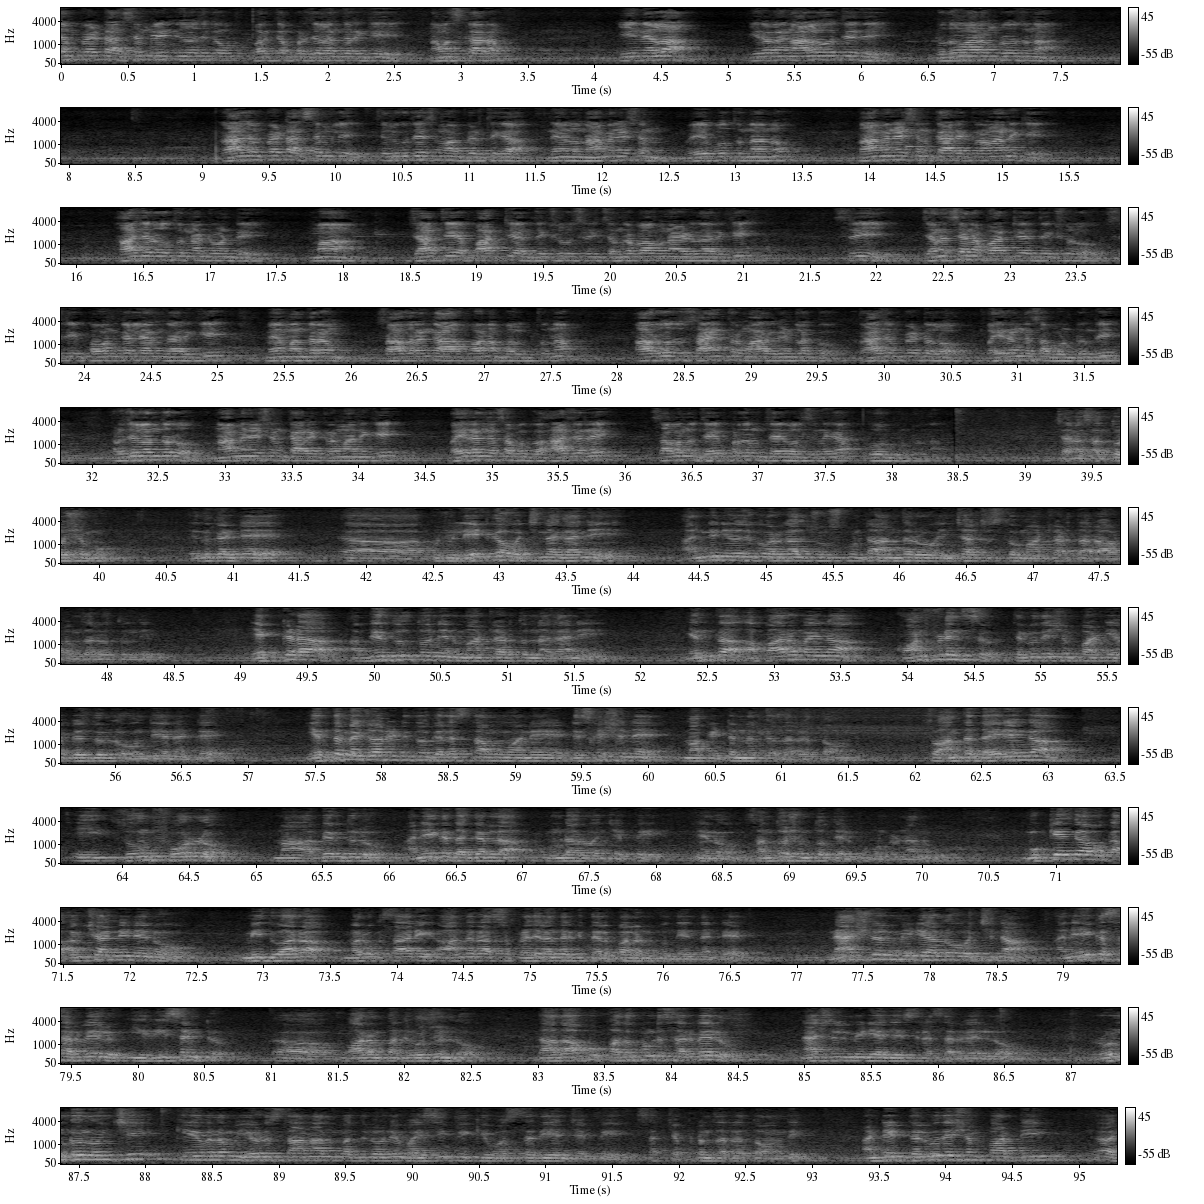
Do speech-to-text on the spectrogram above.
Rajampet assembly నియోజకవర్గ ప్రజలందరికీ నమస్కారం. ఈ నెల ఇరవై నాలుగవ తేదీ బుధవారం రోజున రాజంపేట అసెంబ్లీ తెలుగుదేశం అభ్యర్థిగా నేను నామినేషన్ వేయబోతున్నాను. నామినేషన్ కార్యక్రమానికి హాజరవుతున్నటువంటి మా జాతీయ పార్టీ అధ్యక్షులు శ్రీ చంద్రబాబు నాయుడు గారికి శ్రీ జనసేన పార్టీ అధ్యక్షులు శ్రీ పవన్ కళ్యాణ్ గారికి మేమందరం సాదరంగా ఆహ్వానం పలుకుతున్నాం. ఆ రోజు సాయంత్రం ఆరు గంటలకు రాజంపేటలో బహిరంగ సభ ఉంటుంది. ప్రజలందరూ నామినేషన్ కార్యక్రమానికి బహిరంగ సభకు హాజరై సభను జయప్రదం చేయవలసిందిగా కోరుకుంటున్నాం. చాలా సంతోషము. ఎందుకంటే కొంచెం లేట్గా వచ్చినా కానీ అన్ని నియోజకవర్గాలు చూసుకుంటా అందరూ ఇన్ఛార్జెస్తో మాట్లాడుతూ రావటం జరుగుతుంది. ఎక్కడ అభ్యర్థులతో నేను మాట్లాడుతున్నా కానీ ఎంత అపారమైన కాన్ఫిడెన్స్ తెలుగుదేశం పార్టీ అభ్యర్థుల్లో ఉంది అని అంటే ఎంత మెజారిటీతో గెలుస్తాము అనే డిస్కషనే మాకు ఇంటర్నల్గా జరుగుతూ ఉంది. సో అంత ధైర్యంగా ఈ జోన్ ఫోర్లో మా అభ్యర్థులు అనేక దగ్గరలో ఉండారు అని చెప్పి నేను సంతోషంతో తెలుపుకుంటున్నాను. ముఖ్యంగా ఒక అంశాన్ని నేను మీ ద్వారా మరొకసారి ఆంధ్ర రాష్ట్ర ప్రజలందరికీ తెలపాలనుకుంది ఏంటంటే నేషనల్ మీడియాలో వచ్చిన అనేక సర్వేలు ఈ రీసెంట్ వారం పది రోజుల్లో దాదాపు పదకొండు సర్వేలు నేషనల్ మీడియా చేసిన సర్వేల్లో రెండు నుంచి కేవలం ఏడు స్థానాల మధ్యలోనే వైసీపీకి వస్తుంది అని చెప్పి చెప్పడం జరుగుతూ ఉంది. అంటే Telugu Desam party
